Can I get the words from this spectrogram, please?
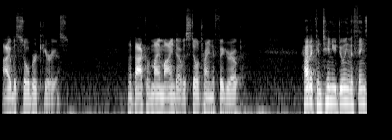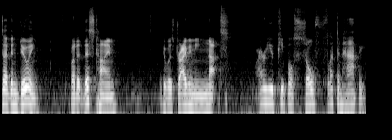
I was sober curious. In the back of my mind, I was still trying to figure out how to continue doing the things I've been doing. But at this time, it was driving me nuts. Why are you people so flippin' happy?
